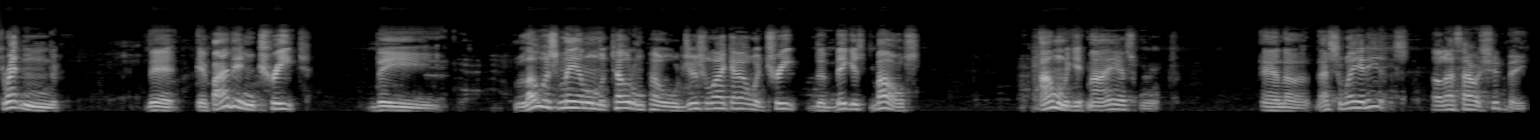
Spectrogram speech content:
threatened that if I didn't treat the lowest man on the totem pole just like I would treat the biggest boss, I'm going to get my ass whooped. And uh, that's the way it is. oh, that's how it should be.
